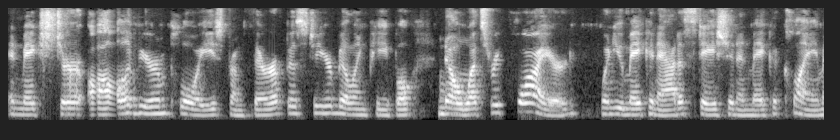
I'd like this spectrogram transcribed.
and make sure all of your employees, from therapists to your billing people, know what's required when you make an attestation and make a claim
